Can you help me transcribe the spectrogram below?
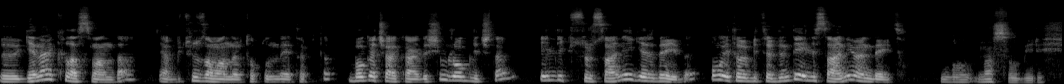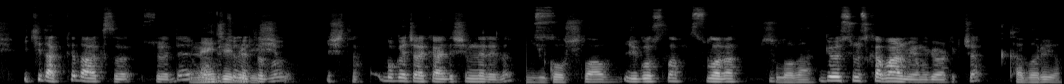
E, Genel klasmanda yani bütün zamanları toplamında etap etap Bogacar kardeşim Roglic'ten 50 küsur saniye gerideydi. O etabı bitirdiğinde 50 saniye öndeydi. Bu nasıl bir iş? 2 dakika daha kısa sürede o Nece bütün bir iş etabı bu? İşte. Bogacar kardeşim nereli? Yugoslav, Yugoslav, Sloven. Sloven Göğsümüz kabarmıyor mu gördükçe? kabarıyor.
